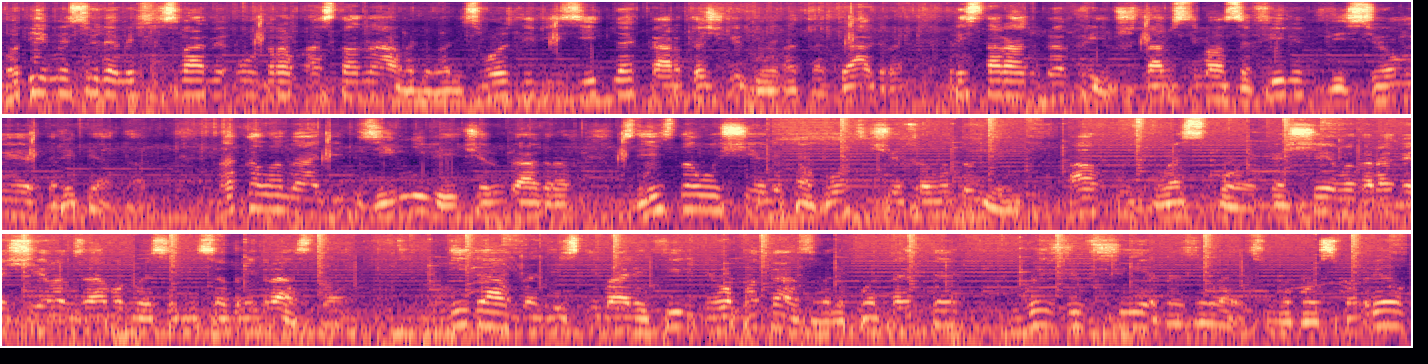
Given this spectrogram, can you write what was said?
Вот и мы сегодня вместе с вами утром останавливались возле визитной карточки города Гагра, ресторан Гагриш. Там снимался фильм «Веселые ребята». На колоннаде «Зимний вечер в Гаграх». Здесь на ущелье по Чехова дуэль. Август 8 Кощеева гора, Кощеева замок Василиса Прекрасная. Недавно здесь снимали фильм, его показывали по ТНТ, «Выжившие» называется, кто смотрел.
